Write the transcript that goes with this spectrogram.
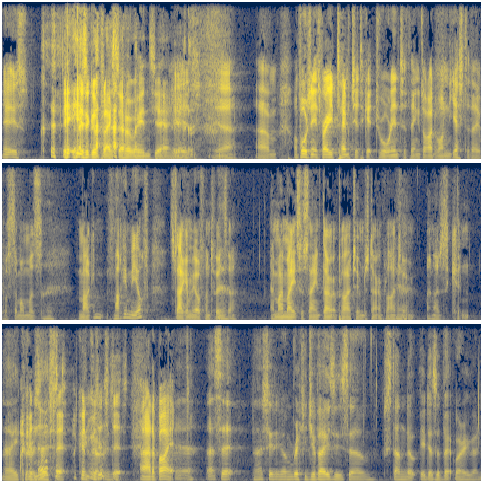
It is. it is a good place to have a win. Yeah, It yeah. is. Yeah. Um, unfortunately, it's very tempting to get drawn into things. I had one yesterday where someone was mugging, mugging me off, slagging me off on Twitter. And my mates were saying, don't reply to him, just don't reply to him. And I just couldn't. No, you I couldn't couldn't help resist. it. I couldn't couldn't resist, resist. it. I had to buy it. Yeah, that's it. I've seen it on Ricky Gervais's um, stand-up. He does a bit where he went,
